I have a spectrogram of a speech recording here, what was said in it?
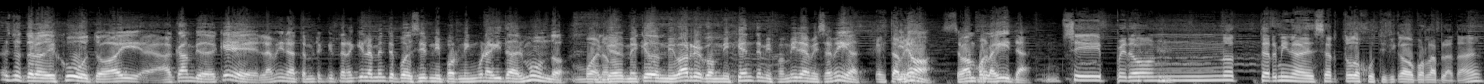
Eso te lo discuto, ahí a cambio de qué, la mina tranquilamente puede decir ni por ninguna guita del mundo. Bueno. me quedo, me quedo en mi barrio con mi gente, mi familia, mis amigas. Está y bien. no, se van por la guita. Sí, pero no termina de ser todo justificado por la plata, ¿eh?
